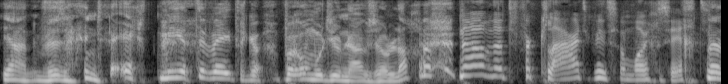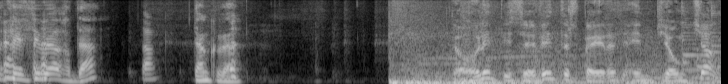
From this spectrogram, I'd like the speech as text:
Ja, we zijn er echt meer te weten. Waarom moet u nou zo lachen? Nou, dat verklaart. Ik vind het zo mooi gezegd. Nou, dat heeft u wel gedaan. Dank. Dank u wel. De Olympische Winterspelen in Pyeongchang.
